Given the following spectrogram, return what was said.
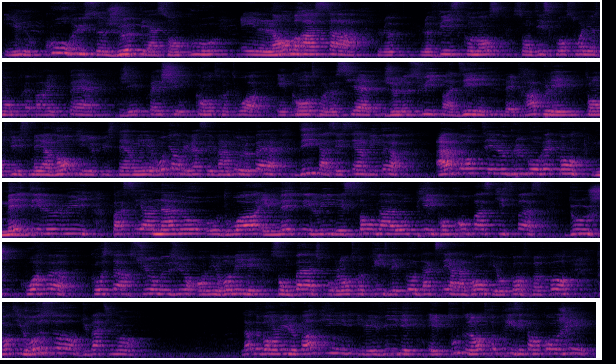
Il courut se jeter à son cou et l'embrassa. Le, le, fils commence son discours soigneusement préparé. Père, j'ai péché contre toi et contre le ciel. Je ne suis pas digne d'être appelé ton fils. Mais avant qu'il ne puisse terminer, regardez verset 22, le Père dit à ses serviteurs, apportez le plus beau vêtement, mettez-le lui, passez un anneau au doigt et mettez-lui des sandales aux pieds. Il comprend pas ce qui se passe. Douche, coiffeur, costard sur mesure, on lui remet son badge pour l'entreprise, les codes d'accès à la banque et au coffre-fort. Quand il ressort du bâtiment, là devant lui, le parking, il, est vide et, toute l'entreprise est en congé.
